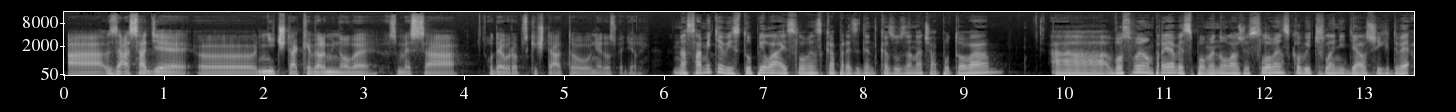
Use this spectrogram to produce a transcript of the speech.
a v zásade nič také veľmi nové sme sa od európskych štátov nedozvedeli. Na samite vystúpila aj slovenská prezidentka Zuzana Čaputová a vo svojom prejave spomenula, že Slovensko vyčlení ďalších 2,5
